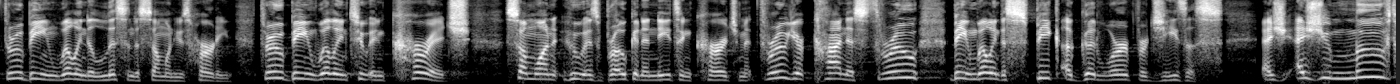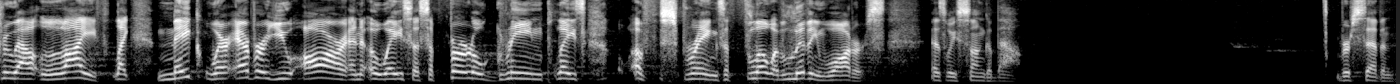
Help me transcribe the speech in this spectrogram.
through being willing to listen to someone who's hurting, through being willing to encourage someone who is broken and needs encouragement, through your kindness, through being willing to speak a good word for Jesus as you, as you move throughout life, like make wherever you are an oasis, a fertile green place of springs, a flow of living waters, as we sung about. Verse 7,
